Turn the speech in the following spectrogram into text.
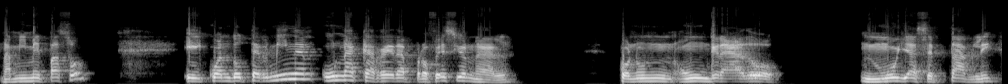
A mí me pasó. Y cuando terminan una carrera profesional con un, un grado muy aceptable,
